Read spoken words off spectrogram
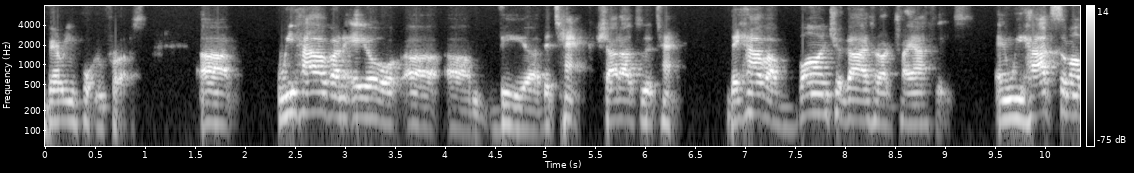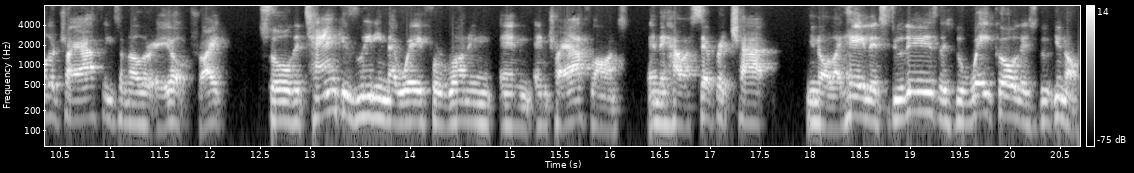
very important for us. Uh, we have an AO, uh, um, the the tank. Shout out to the tank. They have a bunch of guys that are triathletes and we had some other triathletes and other AOs, right? So the tank is leading that way for running and, and triathlons. And they have a separate chat, you know, like, hey, let's do this, let's do Waco, let's do, you know,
